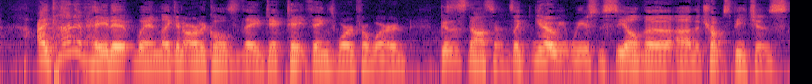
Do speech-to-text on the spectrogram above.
I kind of hate it when like in articles they dictate things word for word because it's nonsense. Like you know we- we used to see all the uh, the Trump speeches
